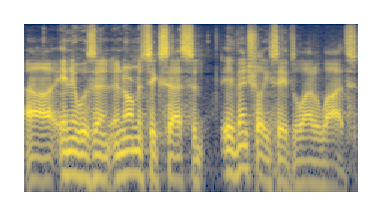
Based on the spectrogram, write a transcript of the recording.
uh, and it was an enormous success. It eventually saved a lot of lives.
